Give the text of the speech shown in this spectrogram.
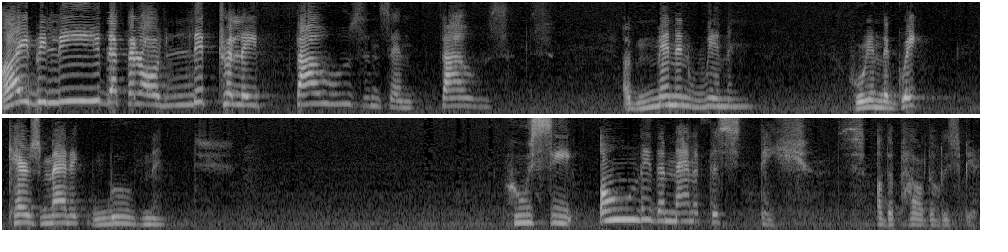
I believe that there are literally thousands and thousands of men and women who are in the great charismatic movement who see only the manifestations of the power of the Holy Spirit.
